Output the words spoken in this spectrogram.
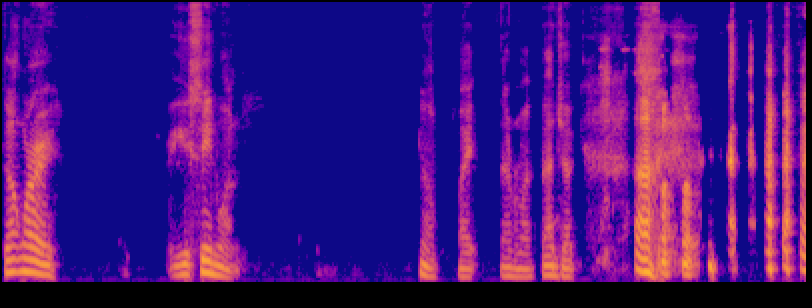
Don't worry, You've seen one. No, wait, never mind. Bad joke. Uh,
